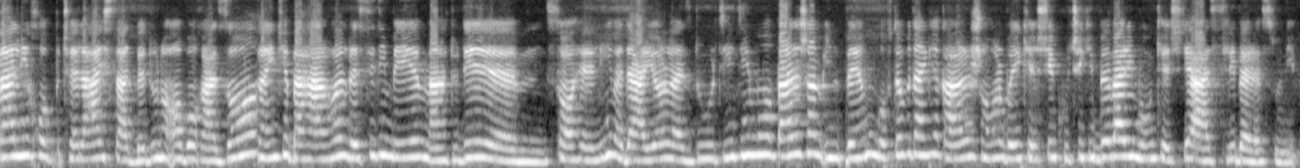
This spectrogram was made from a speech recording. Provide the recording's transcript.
ولی خب 48 ساعت بدون آب و غذا تا اینکه به هر حال رسیدیم به یه محدوده ساحلی و دریا رو از دور دیدیم و بعدش هم این بهمون گفته بودن که قرار شما رو با یه کشتی کوچیکی ببریم به اون کشتی اصلی برسونیم.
